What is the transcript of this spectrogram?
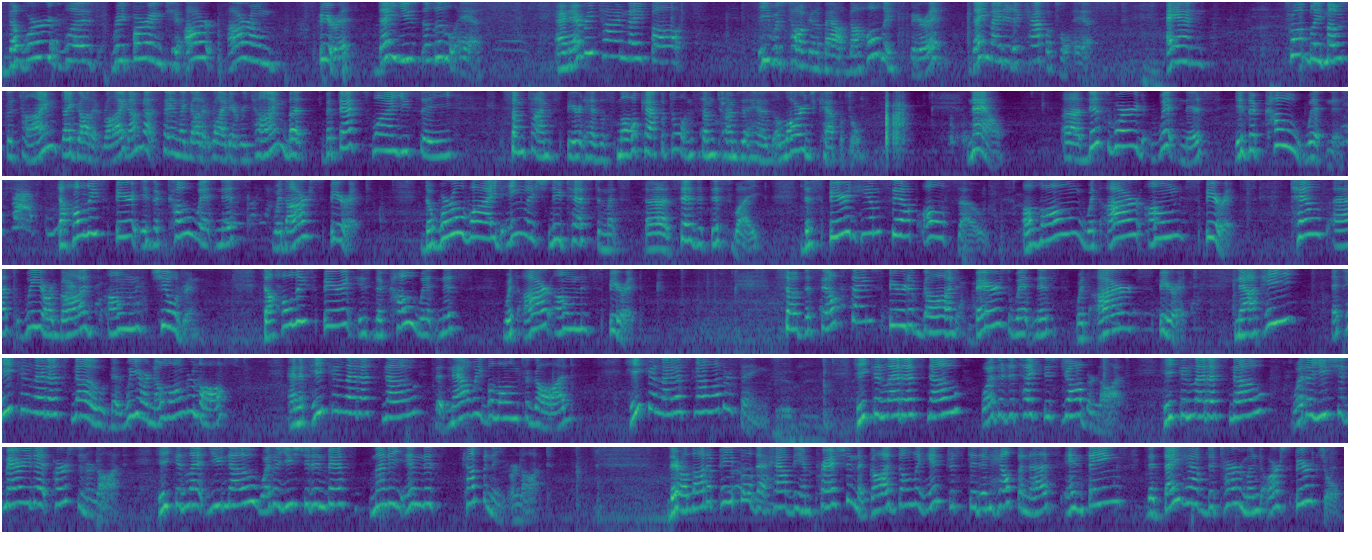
the word was referring to our, our own spirit, they used a little s. And every time they thought he was talking about the Holy Spirit, they made it a capital S. And probably most of the time they got it right. I'm not saying they got it right every time, but but that's why you see sometimes spirit has a small capital and sometimes it has a large capital. Now, uh, this word witness is a co witness. The Holy Spirit is a co witness with our spirit. The Worldwide English New Testament uh, says it this way The Spirit Himself also, along with our own spirits, tells us we are God's own children. The Holy Spirit is the co witness with our own spirit. So the self same Spirit of God bears witness with our spirit. Now, if He if He can let us know that we are no longer lost, and if He can let us know that now we belong to God, He can let us know other things. He can let us know whether to take this job or not. He can let us know whether you should marry that person or not. He can let you know whether you should invest money in this company or not. There are a lot of people that have the impression that God's only interested in helping us in things that they have determined are spiritual.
